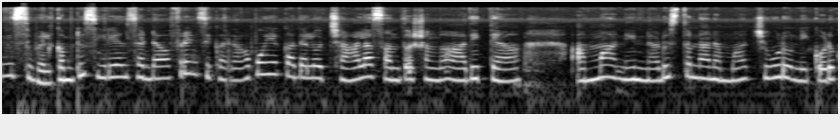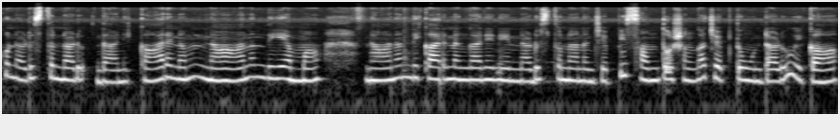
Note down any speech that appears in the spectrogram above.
ఫ్రెండ్స్ వెల్కమ్ టు సీరియల్స్ అడ్డా ఫ్రెండ్స్ ఇక రాబోయే కథలో చాలా సంతోషంగా ఆదిత్య అమ్మ నేను నడుస్తున్నానమ్మా చూడు నీ కొడుకు నడుస్తున్నాడు. దానికి కారణం నా ఆనంది అమ్మ. నా ఆనంది కారణంగానే నేను నడుస్తున్నానని చెప్పి సంతోషంగా చెప్తూ ఉంటాడు. ఇక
